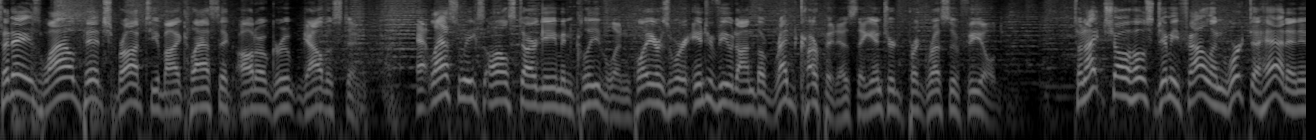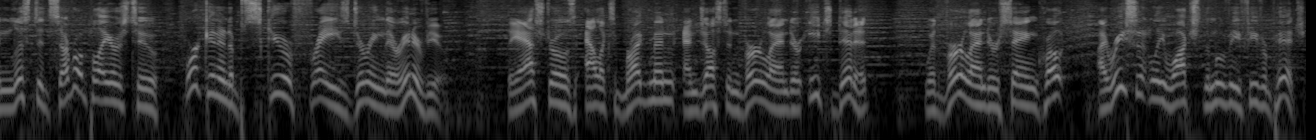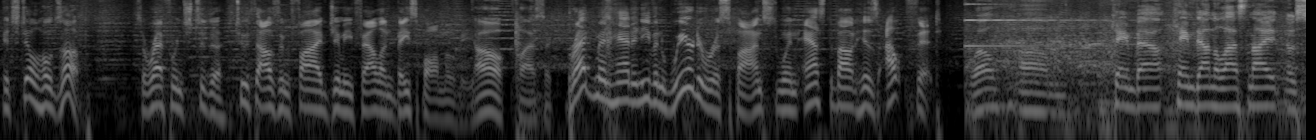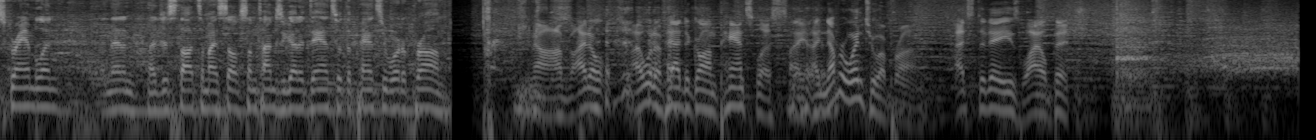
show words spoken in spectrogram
Today's Wild Pitch brought to you by Classic Auto Group Galveston. At last week's All Star game in Cleveland, players were interviewed on the red carpet as they entered Progressive Field. Tonight, show host Jimmy Fallon worked ahead and enlisted several players to work in an obscure phrase during their interview. The Astros' Alex Bregman and Justin Verlander each did it, with Verlander saying, quote, I recently watched the movie Fever Pitch. It still holds up. It's a reference to the 2005 Jimmy Fallon baseball movie. Oh, classic. Bregman had an even weirder response when asked about his outfit. Well, um, came down came down to last night. I was scrambling, and then I just thought to myself, sometimes you got to dance with the pants you wore to prom. No, I don't. I would have had to go on pantsless. I, I never went to a prom. That's today's wild pitch.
